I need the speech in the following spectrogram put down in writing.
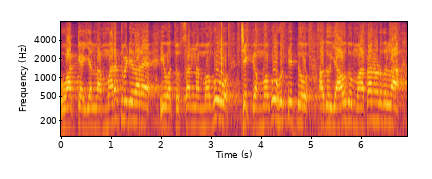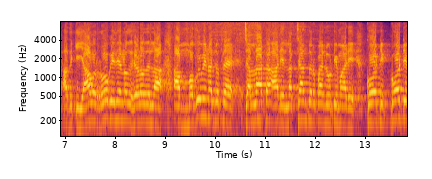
ವಾಕ್ಯ ಎಲ್ಲ ಮರೆತು ಬಿಟ್ಟಿದ್ದಾರೆ. ಇವತ್ತು ಸಣ್ಣ ಮಗು, ಚಿಕ್ಕ ಮಗು ಹುಟ್ಟಿದ್ದು. ಅದು ಯಾವುದು ಮಾತನಾಡೋದಿಲ್ಲ. ಅದಕ್ಕೆ ಯಾವ ರೋಗ ಇದೆ ಅನ್ನೋದು ಹೇಳೋದಿಲ್ಲ. ಆ ಮಗುವಿನ ಜೊತೆ ಚಲ್ಲಾಟ ಆಡಿ ಲಕ್ಷಾಂತರ ರೂಪಾಯಿ ಲೂಟಿ ಮಾಡಿ ಕೋಟಿ ಕೋಟಿ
